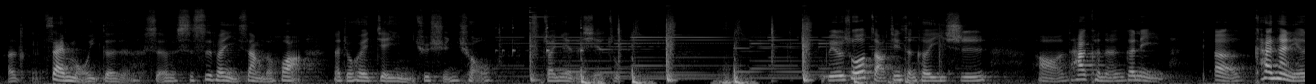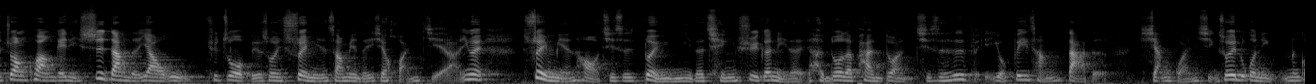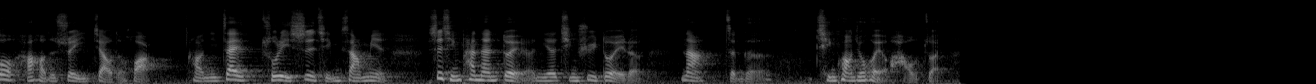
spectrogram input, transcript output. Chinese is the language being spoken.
呃在某一个十十四分以上的话，那就会建议你去寻求专业的协助。比如说找精神科医师，哦，他可能跟你，呃，看看你的状况，给你适当的药物去做，比如说你睡眠上面的一些缓解啦。因为睡眠哈，其实对于你的情绪跟你的很多的判断，其实是有非常大的相关性。所以如果你能够好好的睡一觉的话，好，你在处理事情上面，事情判断对了，你的情绪对了，那整个情况就会有好转。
